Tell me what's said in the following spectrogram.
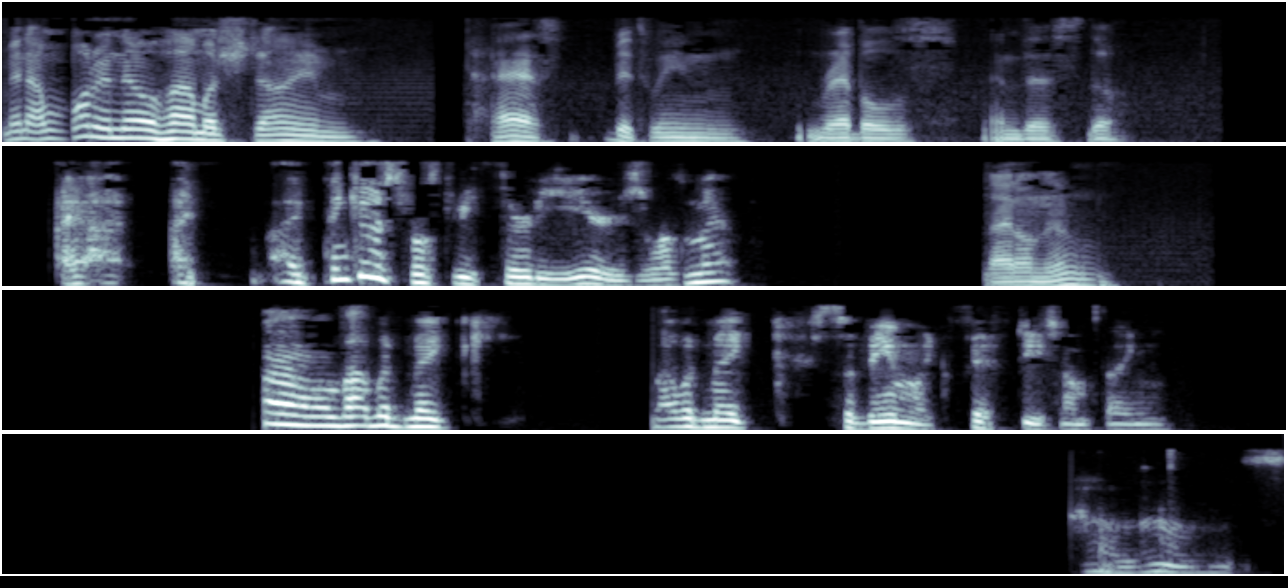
Man, I want to know how much time passed between Rebels and this, though. I, I, I, I think it was supposed to be 30 years, wasn't it? I don't know. Oh, that would make, that would make Sabine like 50 something. I don't know. It's-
